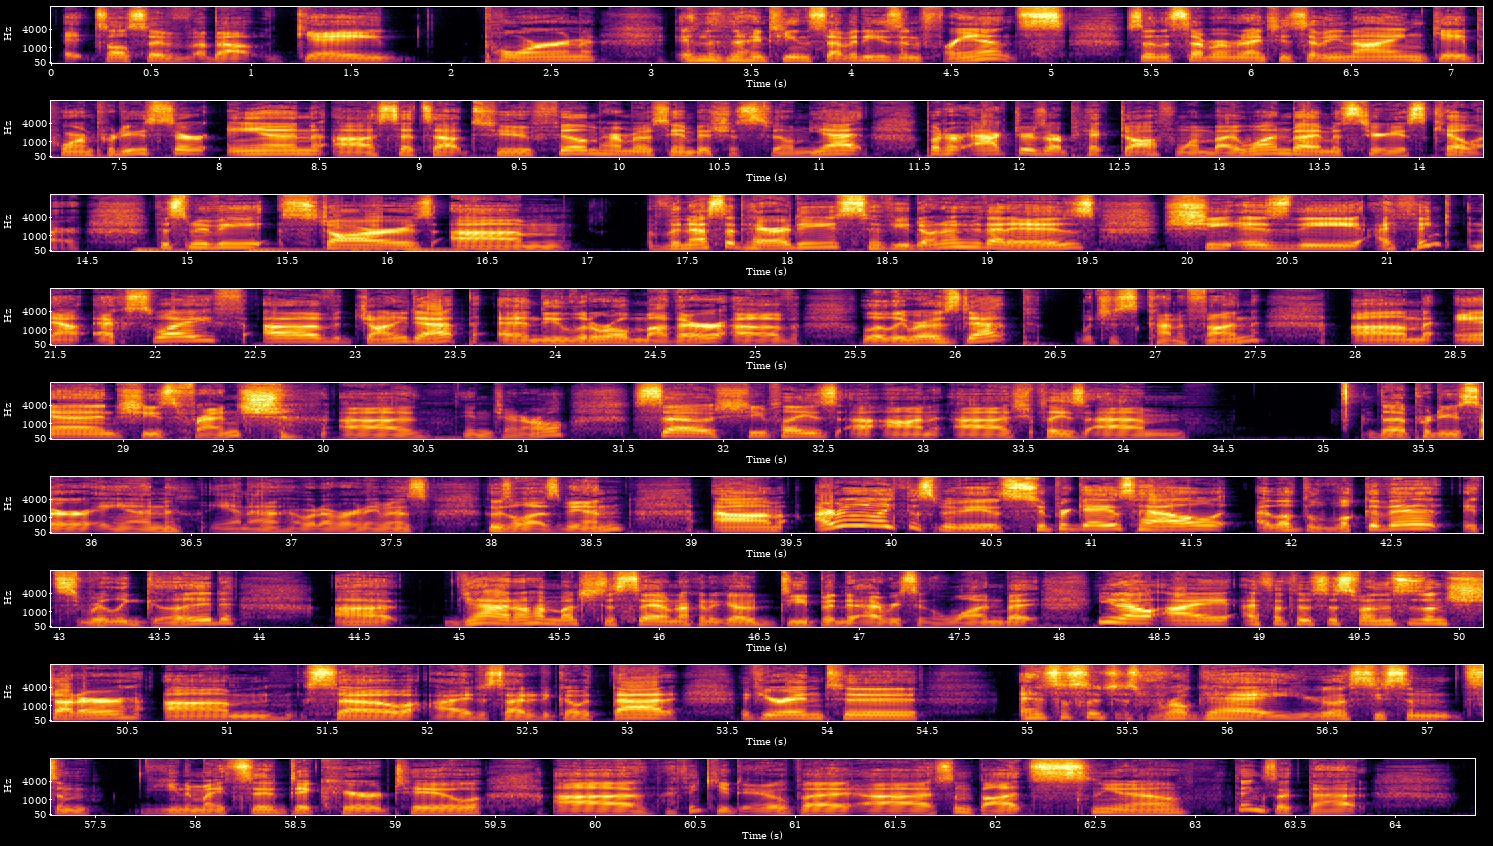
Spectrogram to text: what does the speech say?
it's also about gay porn in the 1970s in France. So, in the summer of 1979, gay porn producer Anne uh, sets out to film her most ambitious film yet, but her actors are picked off one by one by a mysterious killer. This movie stars um, Vanessa Paradis, if you don't know who that is, she is the, I think, now ex wife of Johnny Depp and the literal mother of Lily Rose Depp which is kind of fun. Um, and she's French uh, in general, so she plays uh, on. Uh, she plays um, the producer Anne Anna or whatever her name is, who's a lesbian. Um, I really like this movie. It's super gay as hell. I love the look of it. It's really good. Uh, yeah, I don't have much to say. I'm not going to go deep into every single one, but you know, I I thought this was fun. This is on Shudder, um, so I decided to go with that. If you're into, and it's also just real gay. You're going to see some some you know might see a dick here too. Uh, I think you do, but uh, some butts, you know, things like that.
